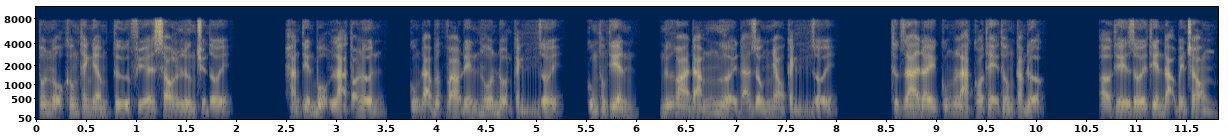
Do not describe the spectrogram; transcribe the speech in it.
Tôn ngộ không thanh âm từ phía sau lưng truyền tới. Hắn tiến bộ là to lớn cũng đã bước vào đến hỗn độn cảnh giới cùng thông thiên nữ hoa đám người đã giống nhau cảnh giới. Thực ra đây cũng là có thể thông cảm được. Ở thế giới thiên đạo bên trong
